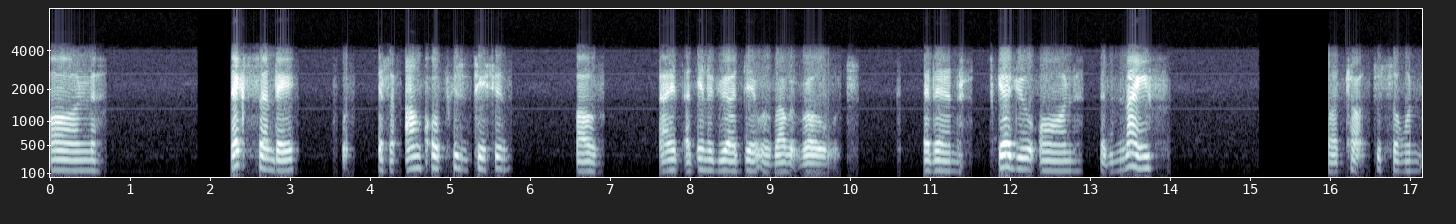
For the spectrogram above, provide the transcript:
on next Sunday, it's an encore presentation of an interview I did with Robert Rhodes. And then schedule on the 9th, I talked to someone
